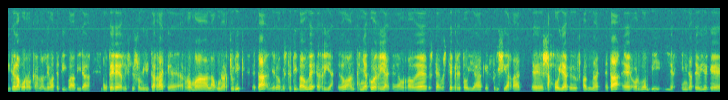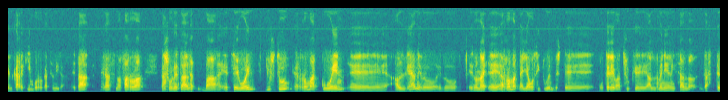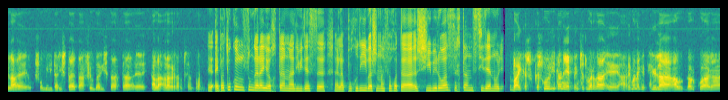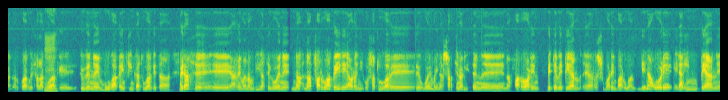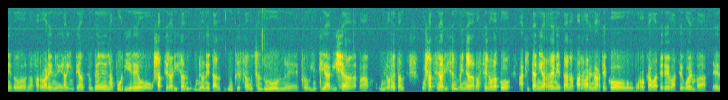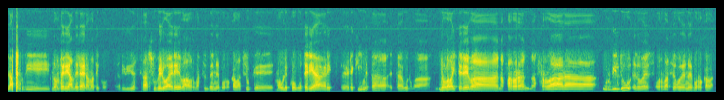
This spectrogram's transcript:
direla borrokan. Alde batetik ba dira botere religioso militarrak, Roma lagun harturik, eta gero bestetik badaude herriak, edo antzinako herriak. E, hor daude besteak beste bretoiak, e, frisiarrak, e, sajoiak, edo euskaldunak. Eta e, orduan bi legitimitate horiek elkarrekin borrokatzen dira. Eta beraz Nafarroa kasu honetan, ba, etzegoen justu erromakoen e, aldean edo edo edo na, e, erromak nahiago zituen beste botere batzuk e, aldamenean izan, gaztela, e, oso militarista eta feudalista, eta e, ala, ala gertatu zen. E, aipatuko duzun gara johtan adibidez e, Lapurdi, Basen Nafarro eta Siberoa zertan ziren hori? Bai, kasu, kasu horietan e, pentsatu behar da, harremanak ez zirela gaur, gaurkoak, gaurkoak bezalakoak, mm. e, zeuden e, muga gain finkatuak, eta beraz harreman e, handia zegoen, e, na, Nafarroa beire orainik osatu gabe zegoen, baina sartzen ari zen e, Nafarroaren bete-betean eh, erresumaren barruan. Lehenago ere, eraginpean edo Nafarroaren eraginpean zeuden, Lapurdi ere osatzen ari zen une honetan guk ezagutzen dugun e, provintzia gisa, ba, une horretan osatzen ari zen, baina bazen olako Akitaniarren eta Nafarroaren arteko borroka bat ere bazegoen ba, e, Lapurdi norbere aldera eramateko. Adibidez, eta zuberoa ere, ba, hor bat zeuden borroka batzuk e, mauleko boterea erekin, eta, eta bueno, ba, nola baitere, ba, Nafarroara, Nafarroara urbildu edo ez, hor bat zegoen borroka bat.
